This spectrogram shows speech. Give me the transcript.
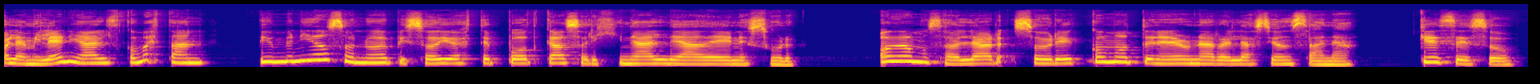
Hola millennials, ¿cómo están? Bienvenidos a un nuevo episodio de este podcast original de ADN Sur. Hoy vamos a hablar sobre cómo tener una relación sana. ¿Qué es eso?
